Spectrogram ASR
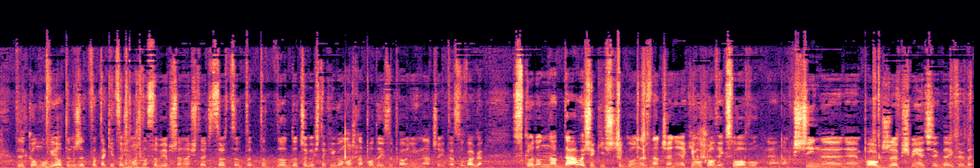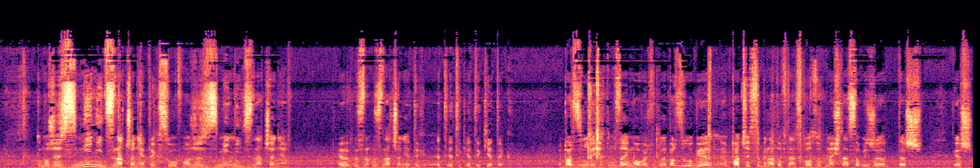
tylko mówię o tym, że to takie coś można sobie przemyśleć, co, to, to, do, do czegoś takiego można podejść zupełnie inaczej. I teraz uwaga, skoro nadałeś jakieś szczególne znaczenie jakiemukolwiek słowu, nie? Tam chrzciny, nie wiem, pogrzeb, śmierć itd., itd., to możesz zmienić znaczenie tych słów, możesz zmienić znaczenie, e, znaczenie tych ety, etykietek. Bardzo lubię się tym zajmować, w ogóle bardzo lubię patrzeć sobie na to w ten sposób. Myślę sobie, że też, wiesz,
